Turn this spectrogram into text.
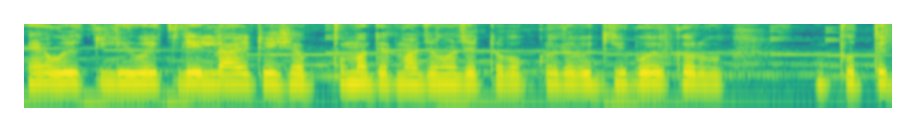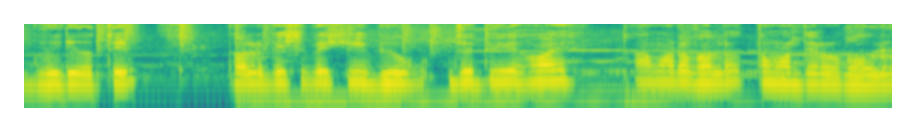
হ্যাঁ উইকলি উইকলি লাইট এসব তোমাদের মাঝে মাঝে টপ আপ করে দেবো গিভ বই করব প্রত্যেক ভিডিওতে তাহলে বেশি বেশি ভিউ যদি হয়, আমারও ভালো, তোমাদেরও ভালো।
